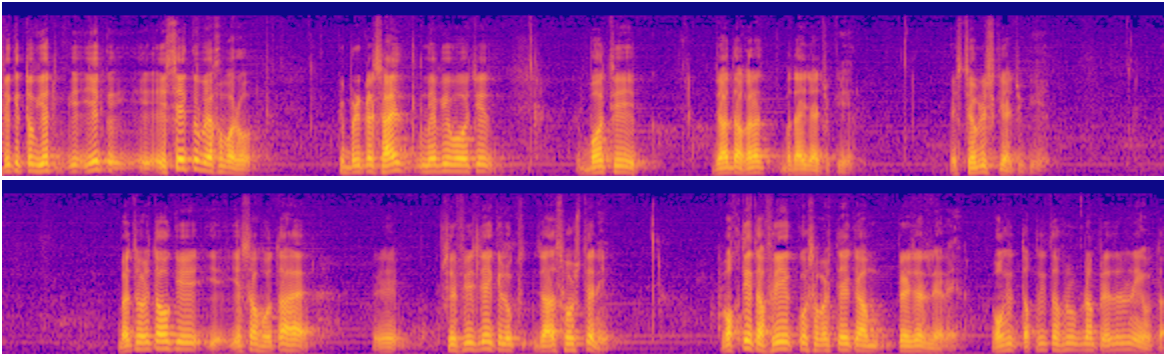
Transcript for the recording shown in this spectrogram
دیکھیے تم یہ اس سے کوئی بے خبر ہو کہ میڈیکل سائنس میں بھی وہ چیز بہت ہی زیادہ غلط بتائی جا چکی ہے اسٹیبلش کیا چکی ہے میں سمجھتا ہوں کہ یہ سب ہوتا ہے صرف اس لیے کہ لوگ زیادہ سوچتے نہیں وقتی تفریح کو سمجھتے ہیں کہ ہم پریجر لے رہے ہیں وقتی تقریب تفروق نام پریزر نہیں ہوتا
